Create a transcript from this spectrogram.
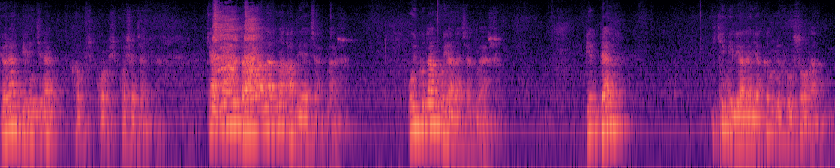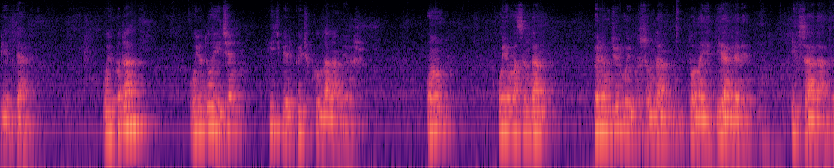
Görev bilincine koş, koş, koşacaklar. Kendilerini davalarına adayacaklar. Uykudan uyanacaklar. Bir dev, iki milyara yakın nüfusu olan bir dev. Uykuda uyuduğu için hiçbir güç kullanamıyor. Onun uyumasından, ölümcül uykusundan dolayı diğerleri ifsadatı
